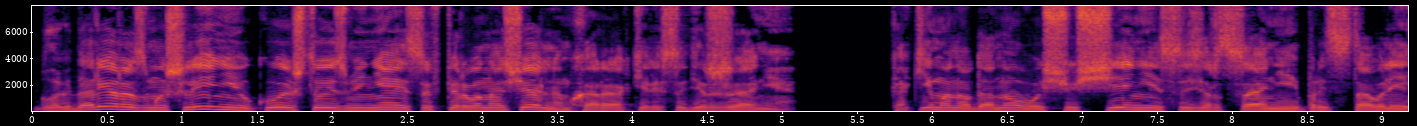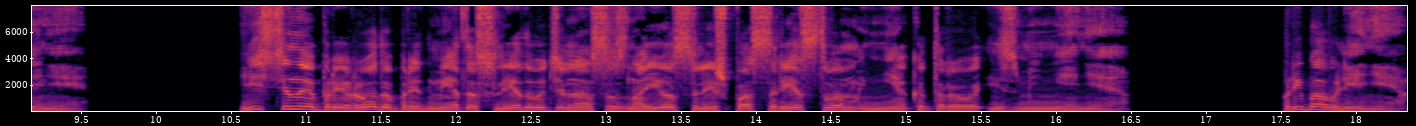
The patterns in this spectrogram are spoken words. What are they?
Благодаря размышлению кое-что изменяется в первоначальном характере содержания, каким оно дано в ощущении, созерцании и представлении. Истинная природа предмета, следовательно, осознается лишь посредством некоторого изменения. Прибавление.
